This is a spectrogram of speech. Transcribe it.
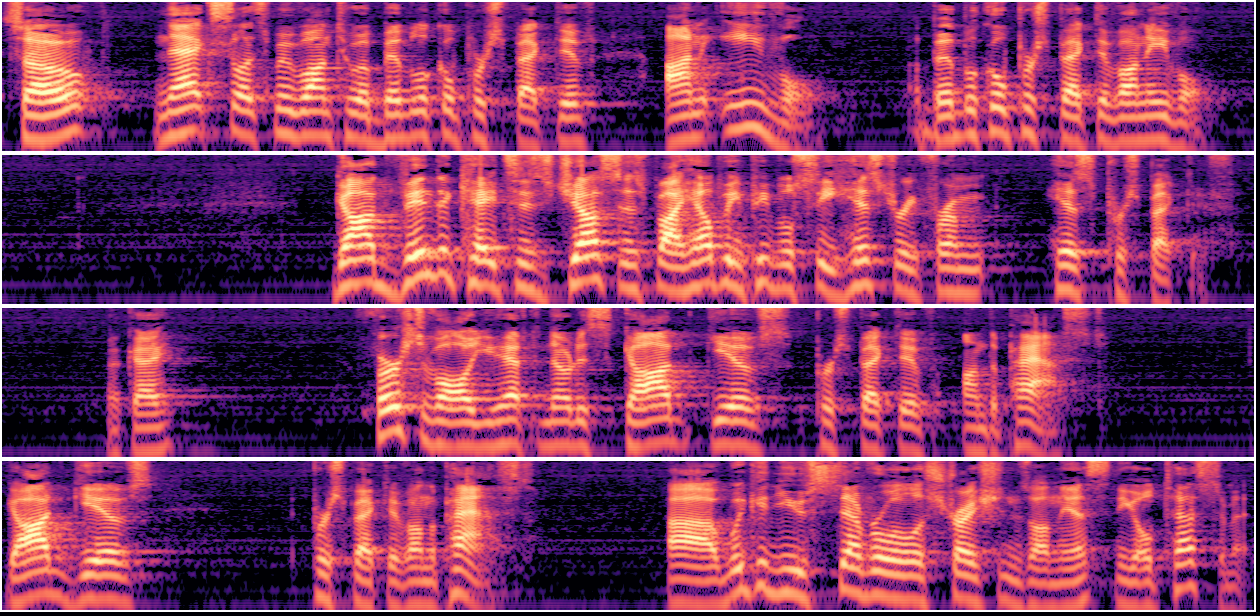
So, next, let's move on to a biblical perspective on evil. A biblical perspective on evil. God vindicates his justice by helping people see history from his perspective. Okay? First of all, you have to notice God gives perspective on the past. God gives perspective on the past. Uh, we could use several illustrations on this in the Old Testament.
